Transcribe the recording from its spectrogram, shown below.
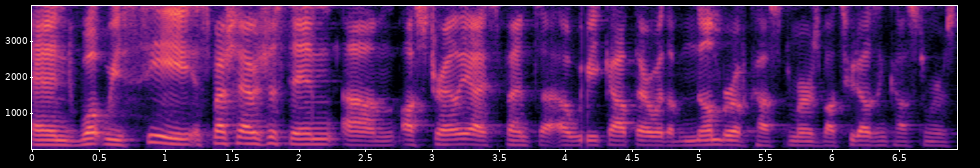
And what we see, especially, I was just in um, Australia. I spent a week out there with a number of customers, about two dozen customers.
